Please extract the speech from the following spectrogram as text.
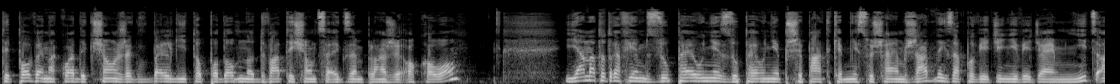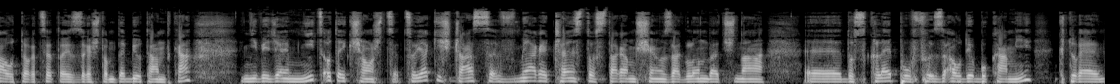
typowe nakłady książek w Belgii to podobno 2000 egzemplarzy około. Ja na to trafiłem zupełnie, zupełnie przypadkiem. Nie słyszałem żadnych zapowiedzi, nie wiedziałem nic o autorce, to jest zresztą debiutantka. Nie wiedziałem nic o tej książce. Co jakiś czas w miarę często staram się zaglądać na, e, do sklepów z audiobookami, które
